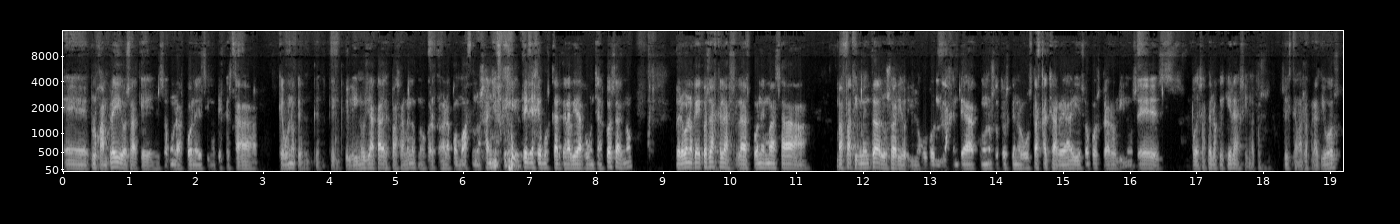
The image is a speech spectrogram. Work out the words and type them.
eh, plug and play, o sea, que según las pones y no tienes que estar, que bueno, que, que, que, Linux ya cada vez pasa menos, no, no era como hace unos años que tenías que buscarte la vida con muchas cosas, ¿no? Pero bueno, que hay cosas que las, las ponen más a, más fácilmente al usuario. Y luego con la gente como nosotros que nos gusta cacharrear y eso, pues claro, Linux es, puedes hacer lo que quieras y en otros sistemas operativos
